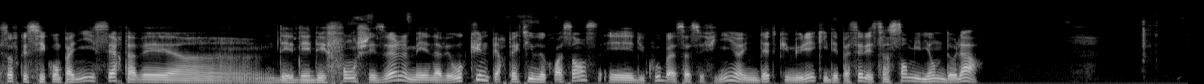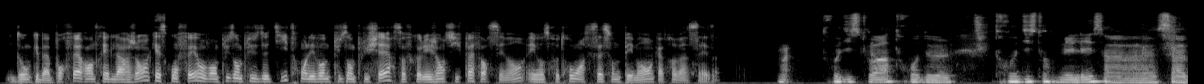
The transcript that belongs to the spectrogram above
sauf que ces compagnies, certes, avaient un- des, des, des fonds chez elles, mais n'avaient aucune perspective de croissance, et du coup, bah, ça s'est fini à une dette cumulée qui dépassait les 500 millions de dollars. Donc, bah, pour faire rentrer de l'argent, qu'est-ce qu'on fait? On vend de plus en plus de titres, on les vend de plus en plus cher, sauf que les gens suivent pas forcément, et on se retrouve en cessation de paiement en 96. Trop d'histoires, trop de trop d'histoires mêlées, ça ça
